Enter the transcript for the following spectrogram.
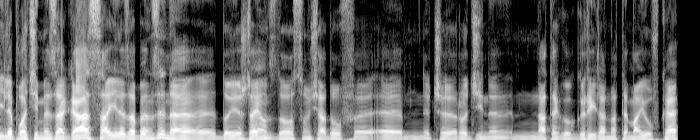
ile płacimy za gaz, a ile za benzynę dojeżdżając do sąsiadów czy rodziny na tego grilla, na tę majówkę.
